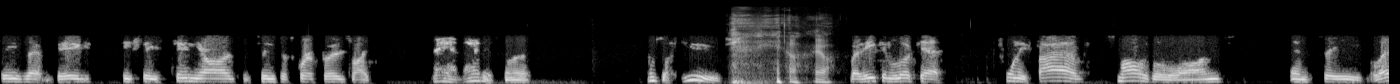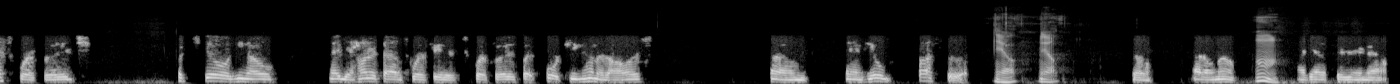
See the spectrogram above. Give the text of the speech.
sees that big, he sees 10 yards and sees the square footage like, man, that is going to, those are huge. Yeah, yeah, But he can look at 25 small little lawns and see less square footage, but still, you know, maybe 100,000 square feet of square footage, but $1,400. Um, and he'll bust through it. yeah, yeah. So I don't know. Hmm. I got to figure it out.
